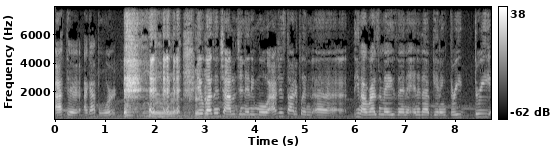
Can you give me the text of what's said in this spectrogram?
after I got bored, it wasn't challenging anymore. I just started putting, uh, you know, resumes in and ended up getting three three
